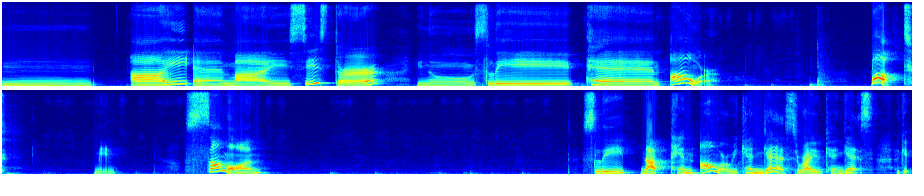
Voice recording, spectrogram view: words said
mm, I and my sister, you know, sleep 10 hour. But mean someone sleep not 10 hour. We can guess, right? You can guess. Okay.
